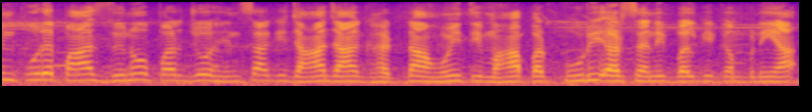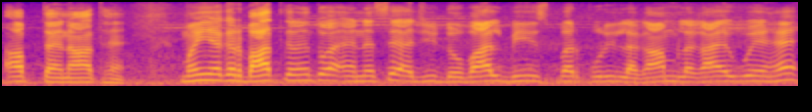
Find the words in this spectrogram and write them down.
इन पूरे पाँच दिनों पर जो हिंसा की जहाँ जहाँ घटना हुई थी, वहाँ पर पूरी अर्धसैनिक बल की कंपनियाँ अब तैनात हैं। वहीं अगर बात करें तो एन एनएसए अजीत डोभाल भी इस पर पूरी लगाम लगाए हुए हैं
